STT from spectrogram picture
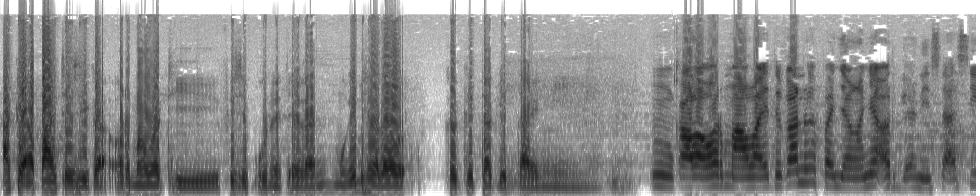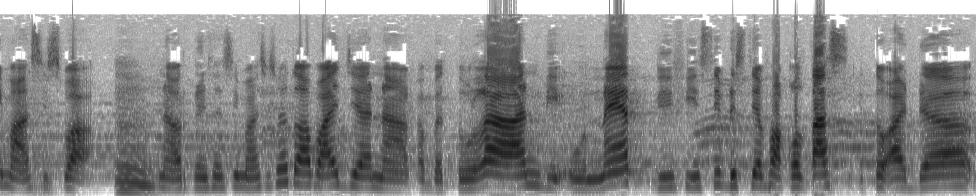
ada apa aja sih kak ormawa di Visip Unit ya kan? Mungkin bisa tahu ke kita kita ini. Hmm, kalau ormawa itu kan kepanjangannya organisasi mahasiswa. Hmm. nah organisasi mahasiswa itu apa aja? Nah kebetulan di UNED di FISIP di setiap fakultas itu ada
